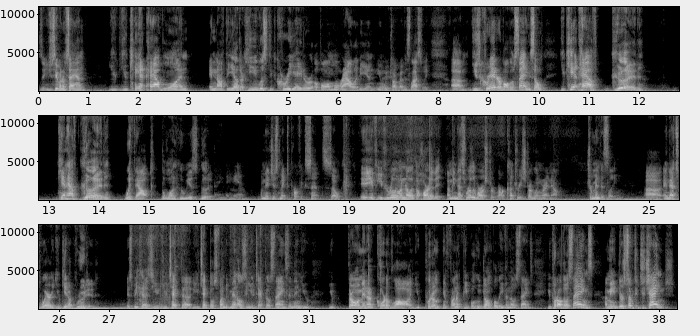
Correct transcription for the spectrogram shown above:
You see what I'm saying? You you can't have one and not the other. He was the creator of all morality, and you know we talked about this last week. Um, he's the creator of all those things, so you can't have good. You can't have good without the one who is good. Amen. I mean, it just makes perfect sense. So, if, if you really want to know at the heart of it, I mean, that's really where our, our country is struggling right now, tremendously, uh, and that's where you get uprooted, is because you, you take the you take those fundamentals and you take those things and then you you throw them in a court of law and you put them in front of people who don't believe in those things. You put all those things. I mean, they're subject to change.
